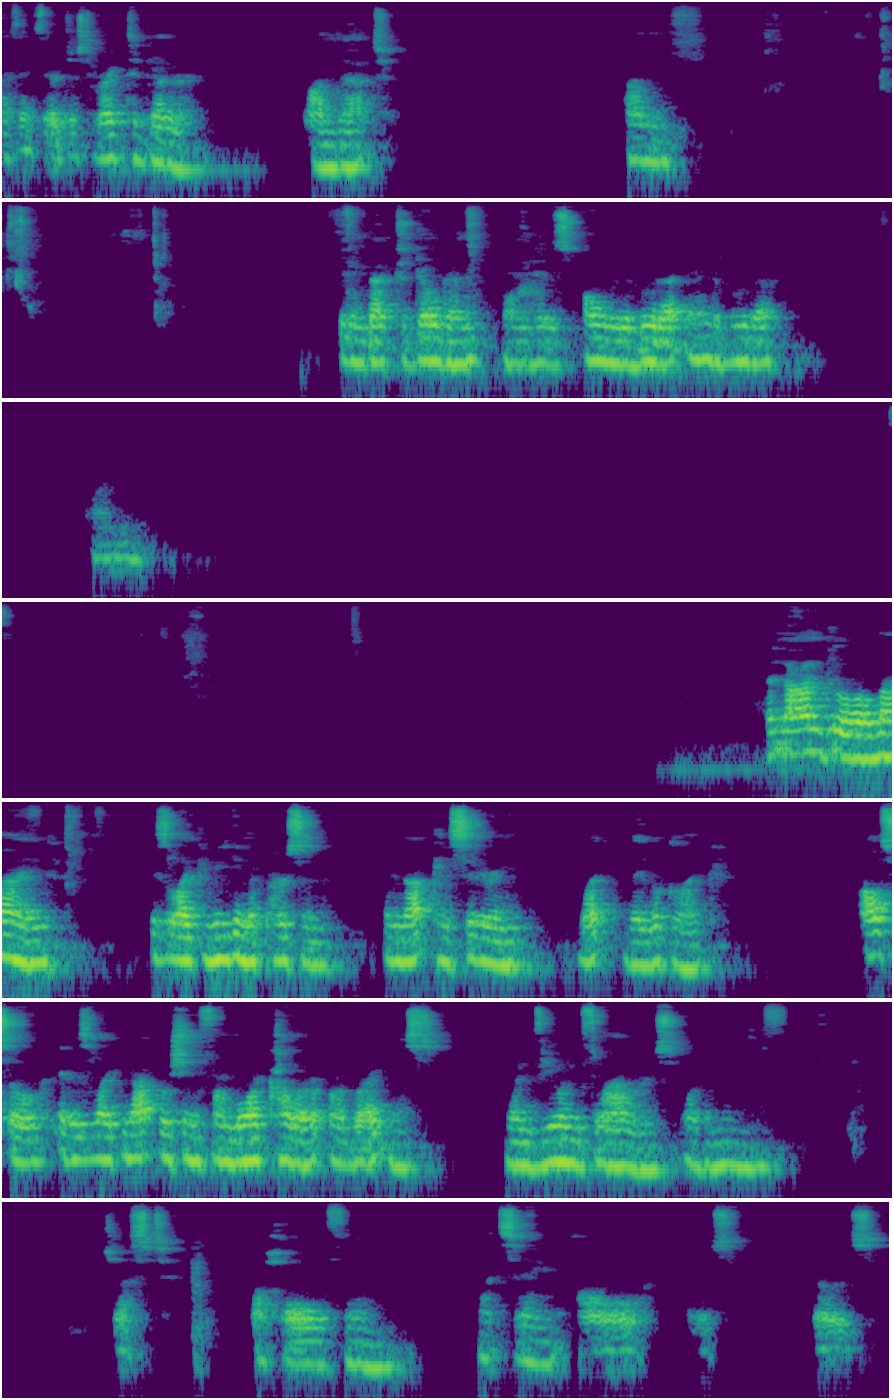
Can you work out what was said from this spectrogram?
I think they're just right together on that. Um, getting back to Dogen and his only a Buddha and a Buddha. The non dual mind is like meeting a person and not considering what they look like. Also, it is like not wishing for more color or brightness when viewing flowers or the moon. Just the whole thing. Not saying, oh, those, those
